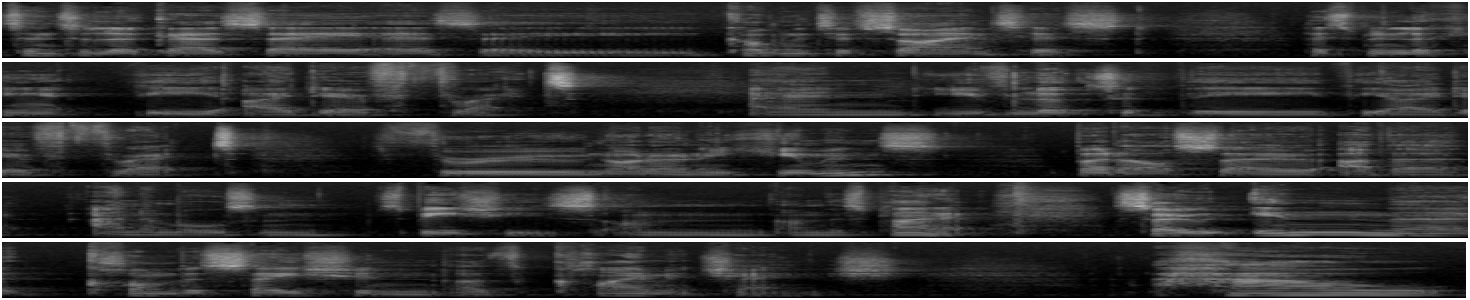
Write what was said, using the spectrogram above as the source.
tend to look as a as a cognitive scientist has been looking at the idea of threat, and you've looked at the the idea of threat through not only humans but also other animals and species on on this planet. So, in the conversation of climate change, how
